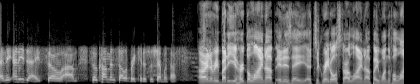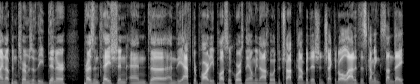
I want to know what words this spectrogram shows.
any any day. So um, so come and celebrate Kiddush Hashem with us. All right, everybody, you heard the lineup. It is a it's a great all star lineup, a wonderful lineup in terms of the dinner presentation and uh, and the after party, plus of course Naomi Nachman with the chop competition. Check it all out. It's this coming Sunday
